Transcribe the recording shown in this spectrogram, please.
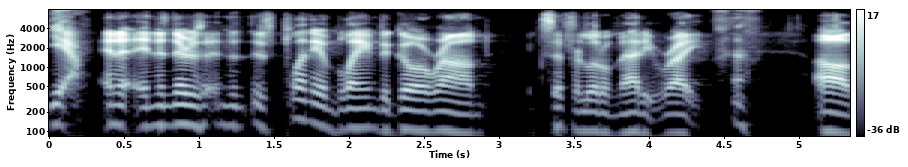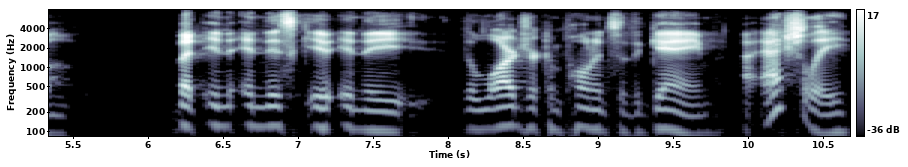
Yeah. And and then there's and there's plenty of blame to go around, except for little Matty Wright. um, but in in this in the the larger components of the game, actually,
